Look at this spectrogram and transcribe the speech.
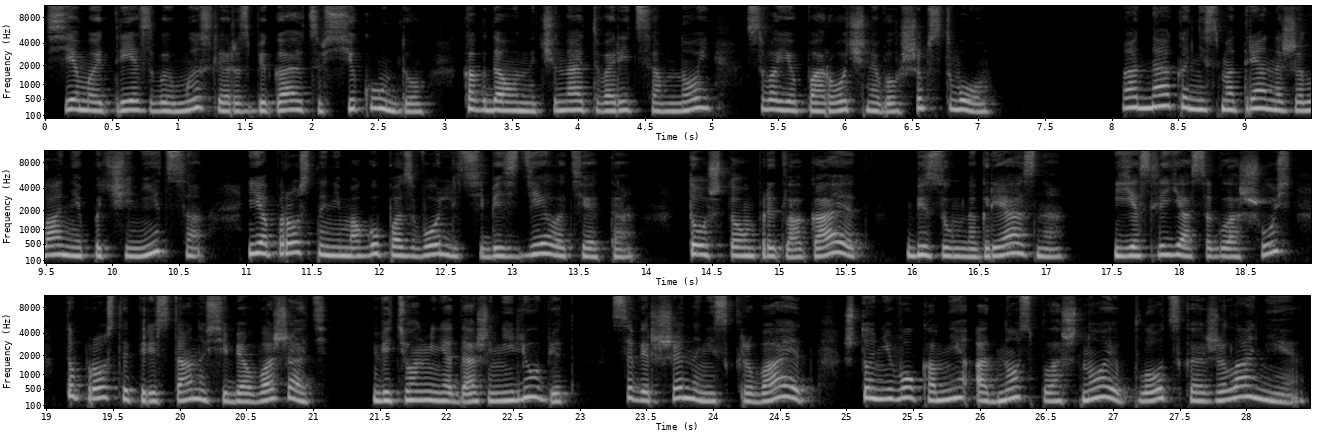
Все мои трезвые мысли разбегаются в секунду, когда он начинает творить со мной свое порочное волшебство. Однако, несмотря на желание подчиниться, я просто не могу позволить себе сделать это. То, что он предлагает, безумно грязно. Если я соглашусь, то просто перестану себя уважать. Ведь он меня даже не любит, совершенно не скрывает, что у него ко мне одно сплошное плотское желание.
